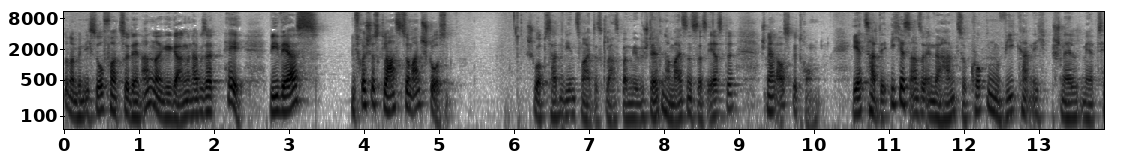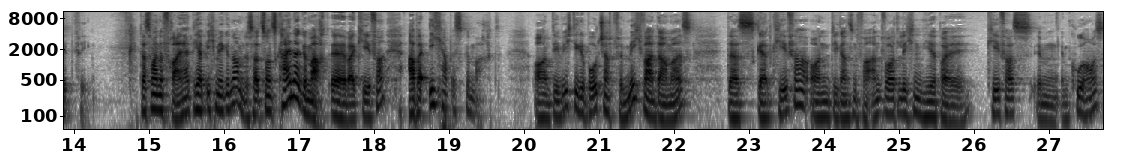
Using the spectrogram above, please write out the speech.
So, dann bin ich sofort zu den anderen gegangen und habe gesagt, hey, wie wär's, ein frisches Glas zum Anstoßen? Schwupps hatten die ein zweites Glas bei mir bestellt und haben meistens das erste schnell ausgetrunken. Jetzt hatte ich es also in der Hand zu gucken, wie kann ich schnell mehr Tipp kriegen. Das war eine Freiheit, die habe ich mir genommen. Das hat sonst keiner gemacht äh, bei Käfer, aber ich habe es gemacht. Und die wichtige Botschaft für mich war damals, dass Gerd Käfer und die ganzen Verantwortlichen hier bei Käfers im, im Kurhaus,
